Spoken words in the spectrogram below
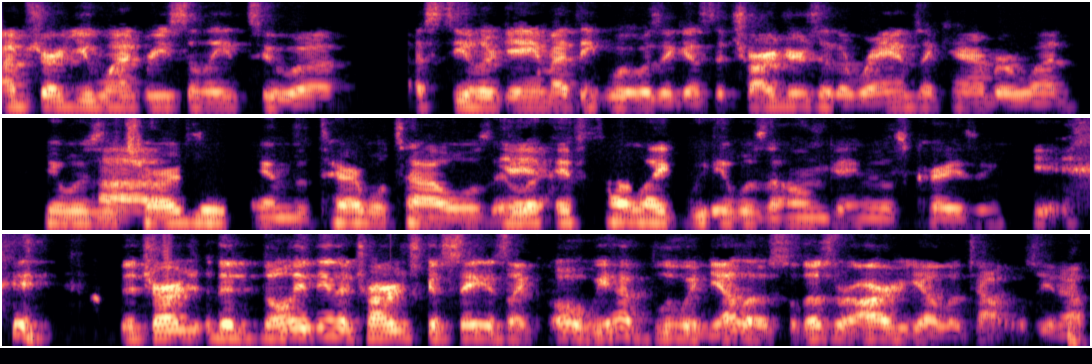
I'm sure you went recently to a a Steeler game. I think it was against the Chargers or the Rams. I can't remember when. It was the uh, Chargers and the terrible towels. It, yeah. it felt like we, it was a home game. It was crazy. Yeah. the charge. The, the, only thing the Chargers could say is like, "Oh, we have blue and yellow, so those were our yellow towels." You know,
